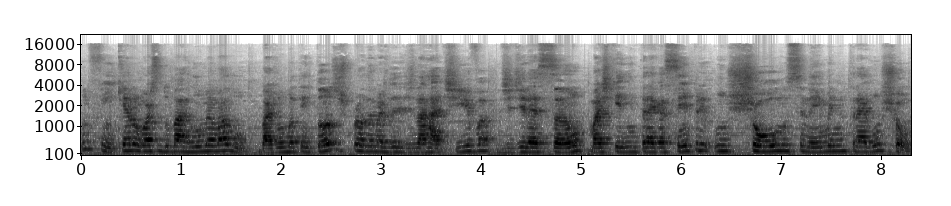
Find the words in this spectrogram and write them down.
Enfim, quem não gosta do Baz Luhrmann é maluco. O Baz Luhrmann tem todos os problemas dele de narrativa, de direção, mas que ele entrega sempre um show no cinema, ele entrega um show.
